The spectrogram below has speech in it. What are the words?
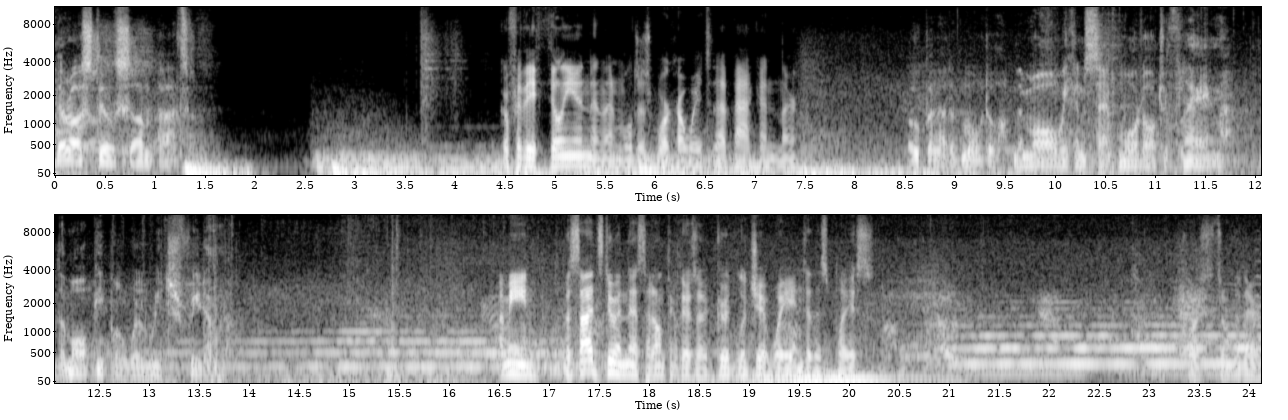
There are still some paths. Go for the Athelian and then we'll just work our way to that back end there. Open out of Mordor. The more we can set Mordor to flame, the more people will reach freedom. I mean, besides doing this, I don't think there's a good legit way into this place. Of course, it's over there.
